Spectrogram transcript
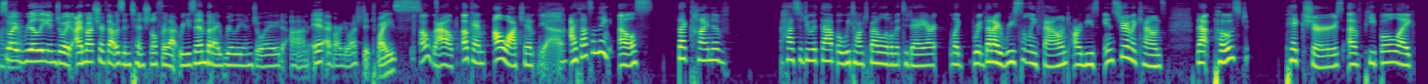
So I really enjoyed. I'm not sure if that was intentional for that reason, but I really enjoyed um, it. I've already watched it twice. Oh wow. Okay, I'll watch it. Yeah. I thought something else that kind of has to do with that, but we talked about a little bit today. Are like that I recently found are these Instagram accounts that post pictures of people like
